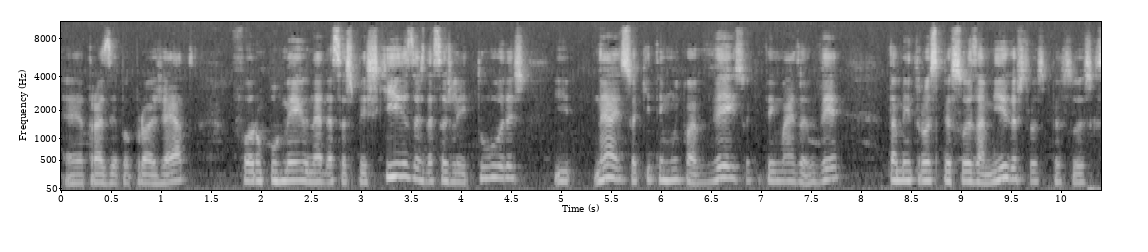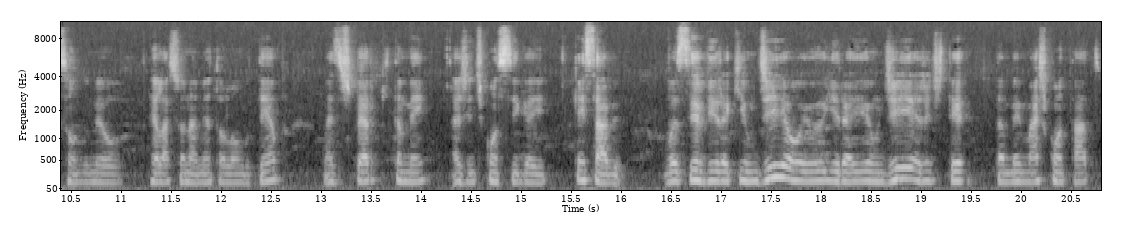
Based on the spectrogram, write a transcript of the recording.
é, trazer para o projeto. Foram por meio né, dessas pesquisas, dessas leituras. E né, isso aqui tem muito a ver, isso aqui tem mais a ver. Também trouxe pessoas amigas, trouxe pessoas que são do meu relacionamento a longo tempo, mas espero que também a gente consiga aí, quem sabe, você vir aqui um dia ou eu ir aí um dia, a gente ter também mais contato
